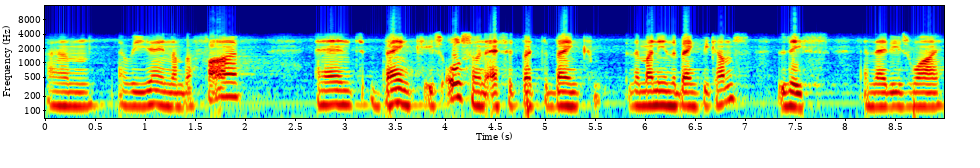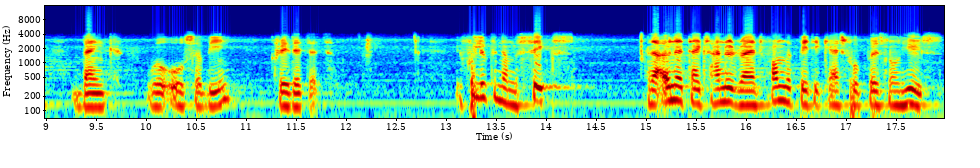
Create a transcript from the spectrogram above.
Um, over here in number 5 and bank is also an asset but the bank the money in the bank becomes less and that is why bank will also be credited. If we look at number 6 the owner takes 100 rand from the petty cash for personal use.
